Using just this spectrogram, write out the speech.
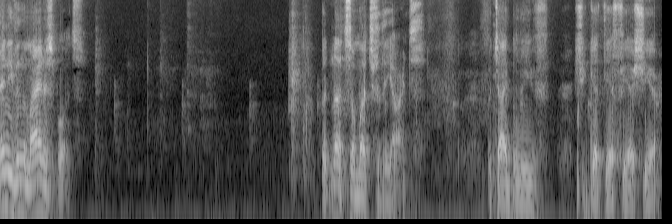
and even the minor sports. But not so much for the arts, which I believe should get their fair share.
